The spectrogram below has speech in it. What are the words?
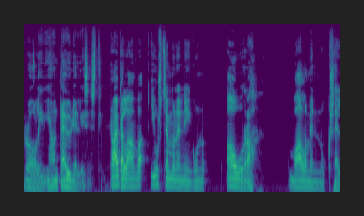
rooliin ihan täydellisesti. Raipella on just semmoinen niin kuin aura valmennuksen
